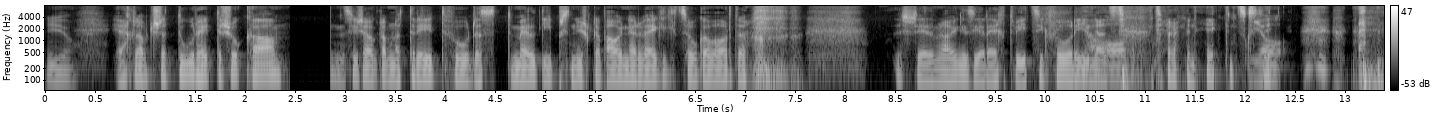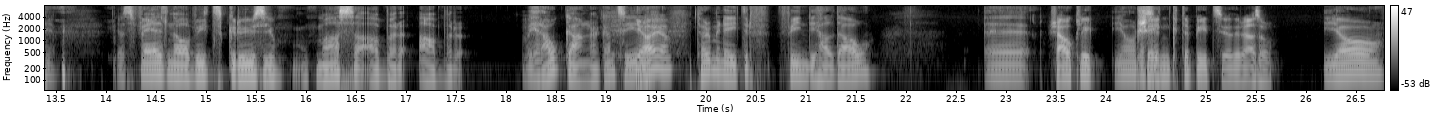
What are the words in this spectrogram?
Ja. Ja, ich glaube, die Statur hätte er schon gehabt. Es ist auch, glaube ich, noch die Rede davon, dass der Mel Gibson ist, glaube ich, auch in Erwägung gezogen worden. das stellen wir auch irgendwie recht witzig vor, ihn Ja, als Terminator zu sehen. Ja. Ja, es fehlt noch ein bisschen Größe und und Masse, aber, aber wäre auch gegangen, ganz ehrlich. ja, ja. Terminator finde ich halt auch. Äh, ein bisschen ja, geschenkt ein bisschen, oder? Also, ja,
